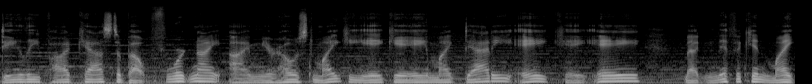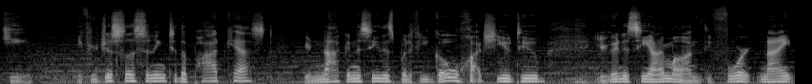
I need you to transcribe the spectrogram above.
daily podcast about Fortnite. I'm your host, Mikey, aka Mike Daddy, aka Magnificent Mikey. If you're just listening to the podcast, you're not going to see this, but if you go watch YouTube, you're going to see I'm on the Fortnite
